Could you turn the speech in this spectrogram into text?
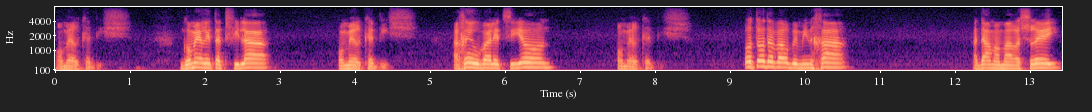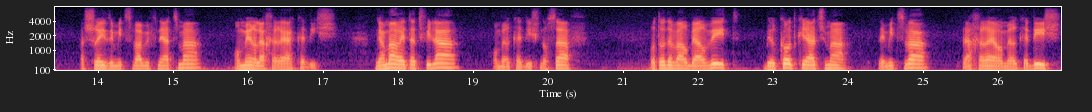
אומר קדיש. גומר את התפילה, אומר קדיש. אחרי ובא לציון, אומר קדיש. אותו דבר במנחה, אדם אמר אשרי, אשרי זה מצווה בפני עצמה, אומר לאחריה קדיש. גמר את התפילה, אומר קדיש נוסף. אותו דבר בערבית, ברכות קריאת שמע זה מצווה, ואחריה אומר קדיש.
